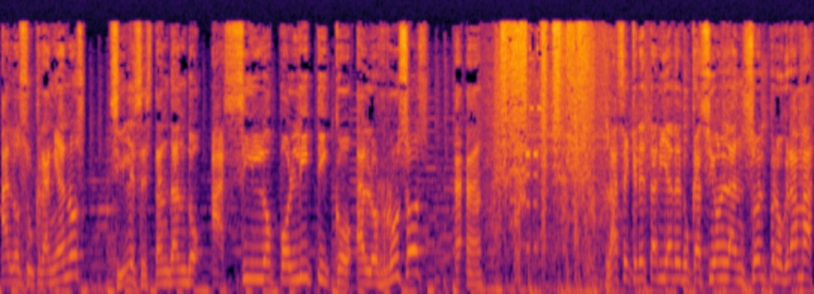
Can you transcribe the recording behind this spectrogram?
a los ucranianos sí les están dando asilo político. A los rusos, uh la Secretaría de Educación lanzó el programa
